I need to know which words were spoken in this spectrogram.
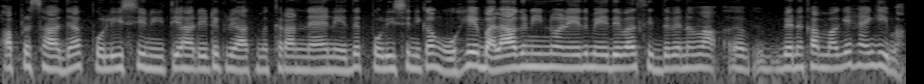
අප්‍රසාදයක්. පොලිසිය නීතිය හරියට ක්‍රියාත්මක කරන්නේ නැහැ නේද? පොලිසිය නිකන් ඔහේ බලාගෙන ඉන්නව නේද මේ දේවල් සිද්ධ වෙනවා වෙනකම් වගේ හැඟීමක්.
